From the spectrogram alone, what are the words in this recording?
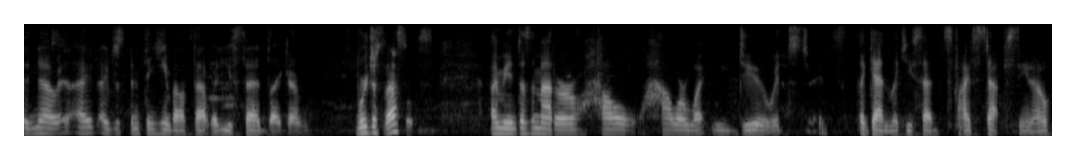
no. I, I've just been thinking about that. What you said, like, um, we're just vessels. I mean, it doesn't matter how how or what we do. It's it's again, like you said, it's five steps. You know,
